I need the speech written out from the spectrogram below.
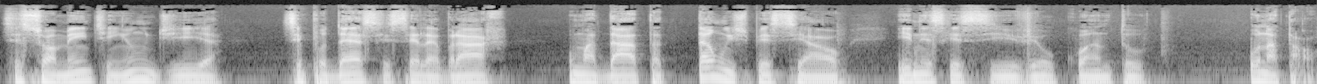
se somente em um dia se pudesse celebrar uma data tão especial e inesquecível quanto o Natal.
